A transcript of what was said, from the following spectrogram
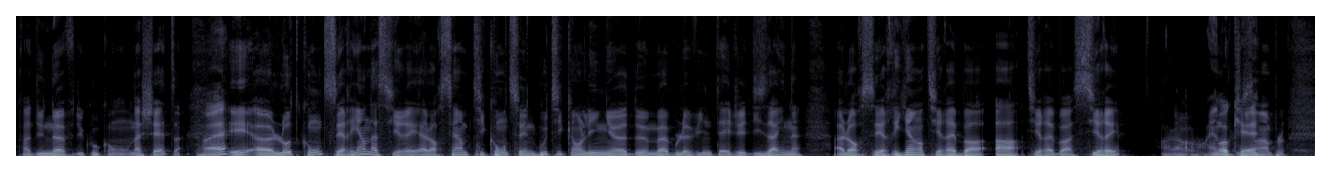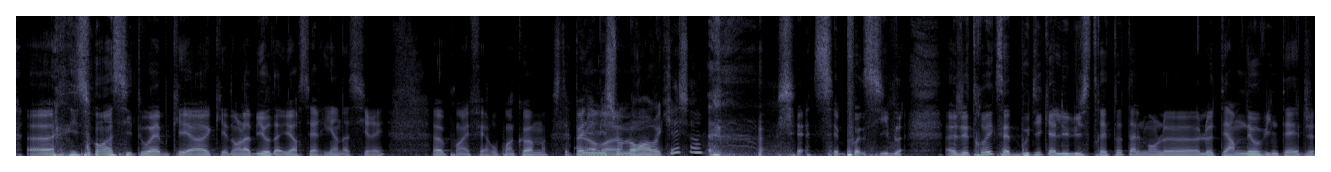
enfin du neuf du coup qu'on achète. Ouais. Et euh, l'autre compte, c'est rien à cirer. Alors, c'est un petit compte, c'est une boutique en ligne de meubles vintage et design. Alors, c'est rien-bas à-bas ciré. Alors, rien de plus simple. Euh, ils ont un site web qui est, euh, qui est dans la bio d'ailleurs, c'est rien à cirer. euh, .fr ou .com. C'était pas Alors, une émission euh, de Laurent Ruquier, ça? C'est possible. Euh, J'ai trouvé que cette boutique, elle illustrait totalement le, le terme néo-vintage,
